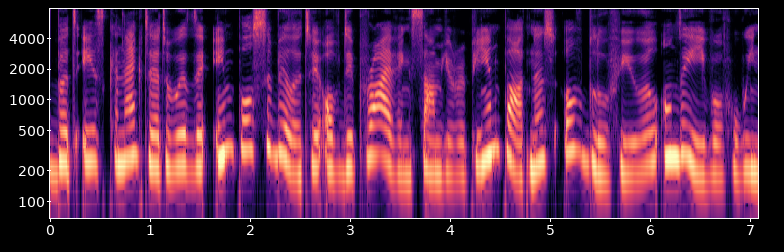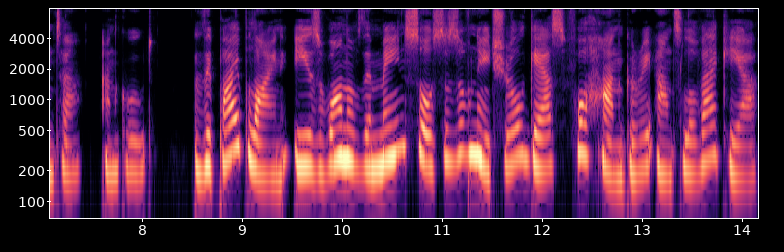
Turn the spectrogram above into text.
but is connected with the impossibility of depriving some European partners of blue fuel on the eve of winter. Unquote. The pipeline is one of the main sources of natural gas for Hungary and Slovakia,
